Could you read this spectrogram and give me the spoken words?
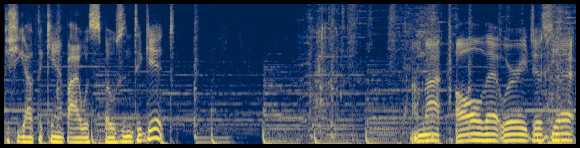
She got the camp I was supposed to get. I'm not all that worried just yet.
